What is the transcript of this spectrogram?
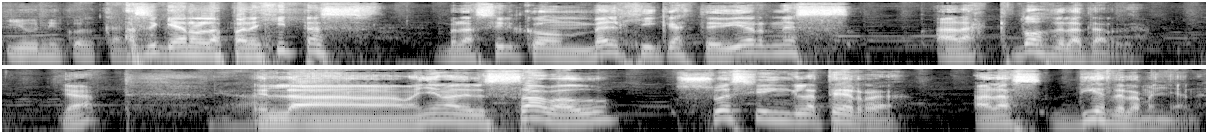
y único candidato. Así quedaron las parejitas. Brasil con Bélgica este viernes a las 2 de la tarde. ¿Ya? En la mañana del sábado, Suecia-Inglaterra a las 10 de la mañana.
